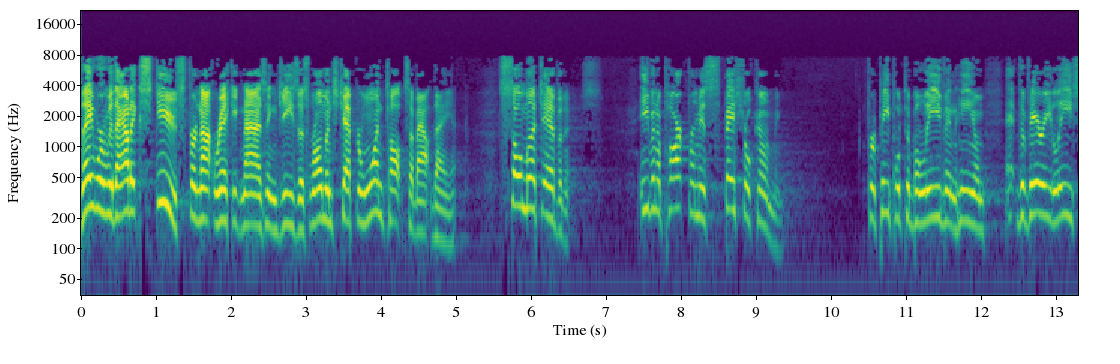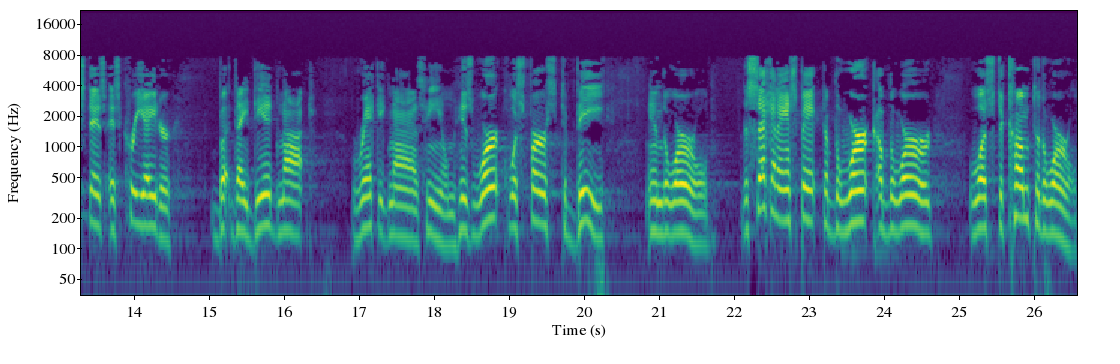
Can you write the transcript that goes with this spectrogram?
They were without excuse for not recognizing Jesus. Romans chapter 1 talks about that. So much evidence, even apart from his special coming, for people to believe in him, at the very least as, as creator, but they did not recognize him. His work was first to be in the world. The second aspect of the work of the Word was to come to the world.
